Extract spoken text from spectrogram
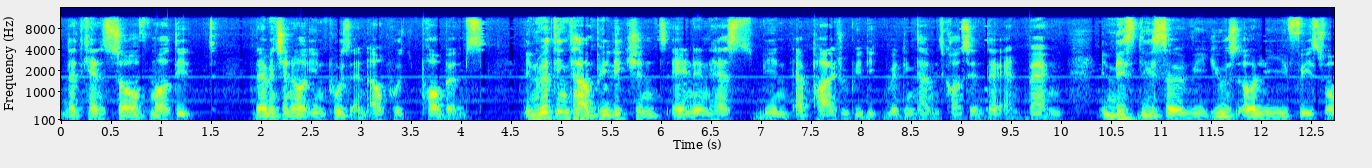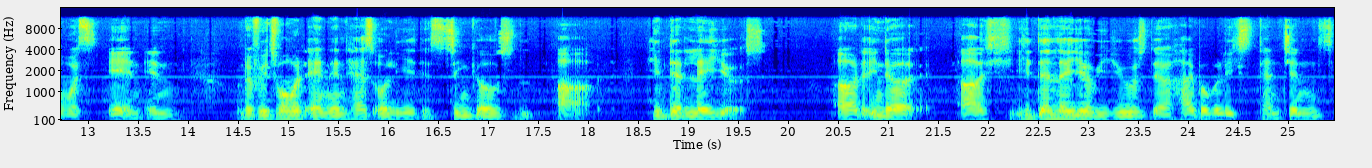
that can solve multi-dimensional input and output problems. In waiting time predictions, ANN has been applied to predict waiting time in call center and bank. In this research, we use only feed-forward ANN. The feed-forward ANN has only the single uh, hidden layers. Uh, the, in the uh, hidden layer, we use the hyperbolic tangents,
